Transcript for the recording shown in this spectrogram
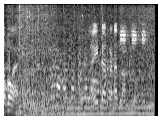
உள்ளே போங்க லைட்டாக ஒரு கட்டத்தில்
